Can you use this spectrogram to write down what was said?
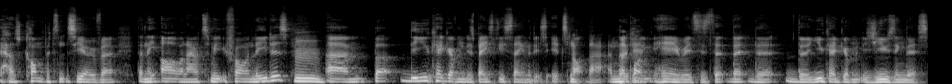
has competency over, then they are allowed to meet foreign leaders. Hmm. Um, but the UK government is basically saying that it's it's not that. And the Okay. point here is is that the, the the UK government is using this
